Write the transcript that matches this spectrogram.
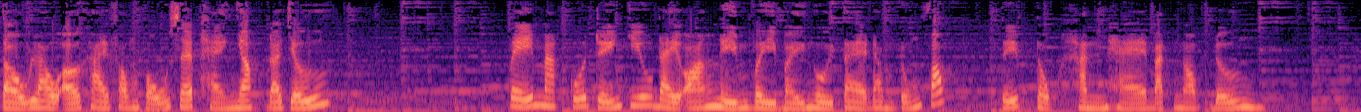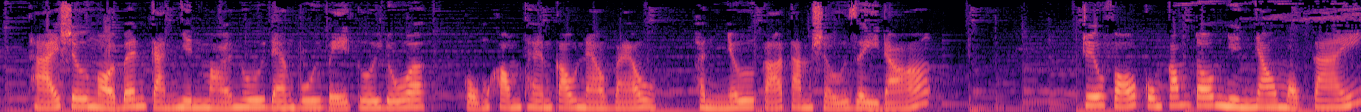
tụ lâu ở khai phong phủ xếp hạng nhất đó chứ. Vẻ mặt của triển chiêu đầy oán niệm vì bị người ta đồng trúng phóc, tiếp tục hành hạ Bạch Ngọc Đường. Thái sư ngồi bên cạnh nhìn mọi người đang vui vẻ cười đùa, cũng không thêm câu nào vào, hình như có tâm sự gì đó. Triêu phố cùng công tôn nhìn nhau một cái,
